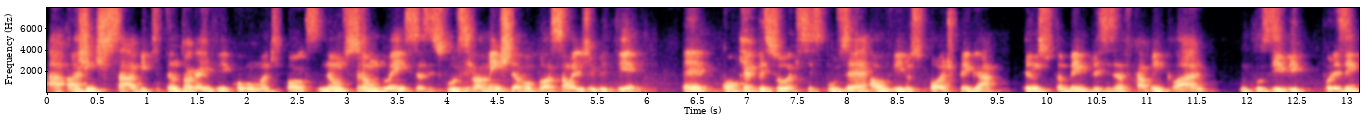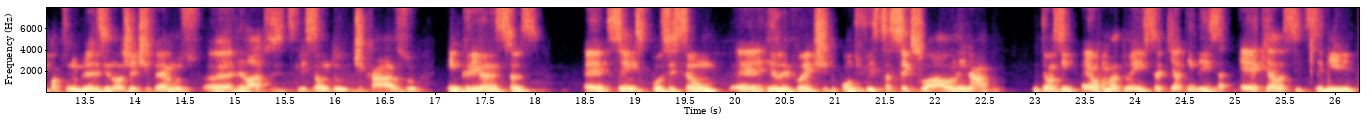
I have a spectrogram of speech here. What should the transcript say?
A, a, gente sabe que tanto HIV como monkeypox não são doenças exclusivamente da população LGBT. É, qualquer pessoa que se expuser ao vírus pode pegar, então isso também precisa ficar bem claro. Inclusive, por exemplo, aqui no Brasil nós já tivemos uh, relatos de descrição do, de caso em crianças, é, sem exposição é, relevante do ponto de vista sexual nem nada. Então, assim, é uma doença que a tendência é que ela se dissemine,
